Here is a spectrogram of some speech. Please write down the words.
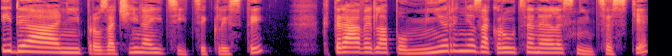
ideální pro začínající cyklisty, která vedla po mírně zakroucené lesní cestě,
